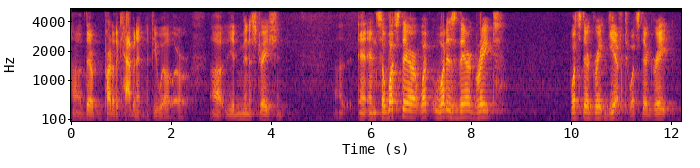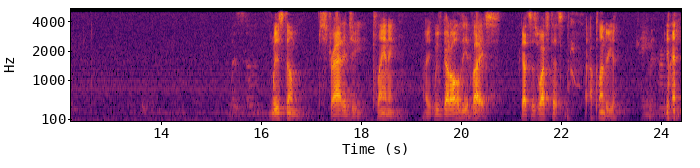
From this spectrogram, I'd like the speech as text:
Uh, they're part of the cabinet, if you will, or uh, the administration. Uh, and, and so, what's their what what is their great what's their great gift? What's their great Wisdom. wisdom, strategy, planning? Right? We've got all the advice. God says, "Watch this. I'll plunder you."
